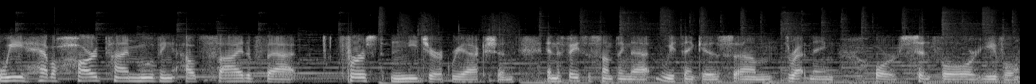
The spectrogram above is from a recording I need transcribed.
We have a hard time moving outside of that first knee jerk reaction in the face of something that we think is um, threatening or sinful or evil.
